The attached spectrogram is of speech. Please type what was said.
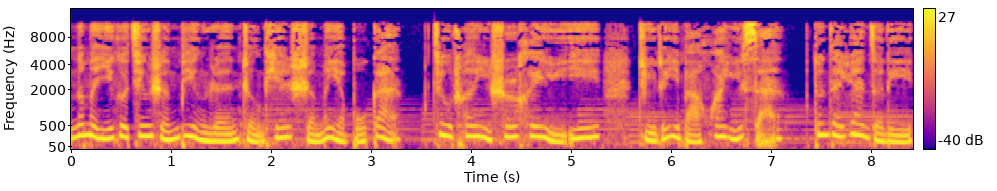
那么一个精神病人，整天什么也不干，就穿一身黑雨衣，举着一把花雨伞，蹲在院子里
